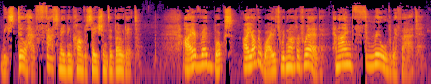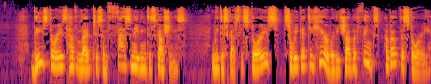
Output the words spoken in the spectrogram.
we still have fascinating conversations about it. I have read books I otherwise would not have read, and I'm thrilled with that. These stories have led to some fascinating discussions. We discuss the stories so we get to hear what each other thinks about the story.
